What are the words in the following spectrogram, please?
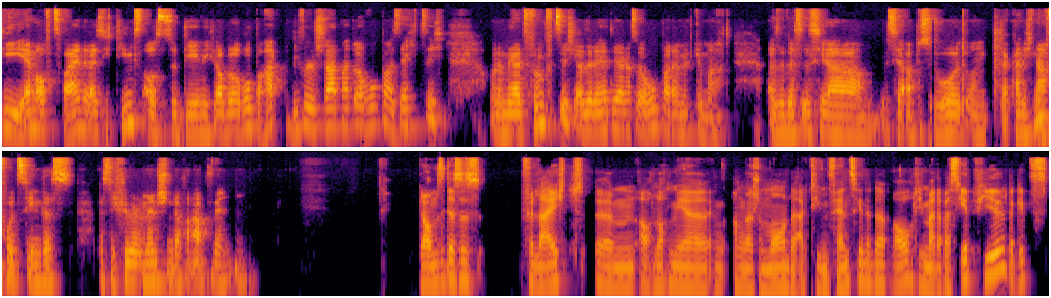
die EM auf 32 Teams auszudehnen. Ich glaube, Europa hat, wie viele Staaten hat Europa? 60 oder mehr als 50? Also der hätte ja ganz Europa damit gemacht. Also das ist ja, ist ja absurd und da kann ich nachvollziehen, dass, dass sich viele Menschen davon abwenden. Glauben Sie, dass es vielleicht ähm, auch noch mehr Engagement der aktiven Fanszene da braucht. Ich meine, da passiert viel, da gibt es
